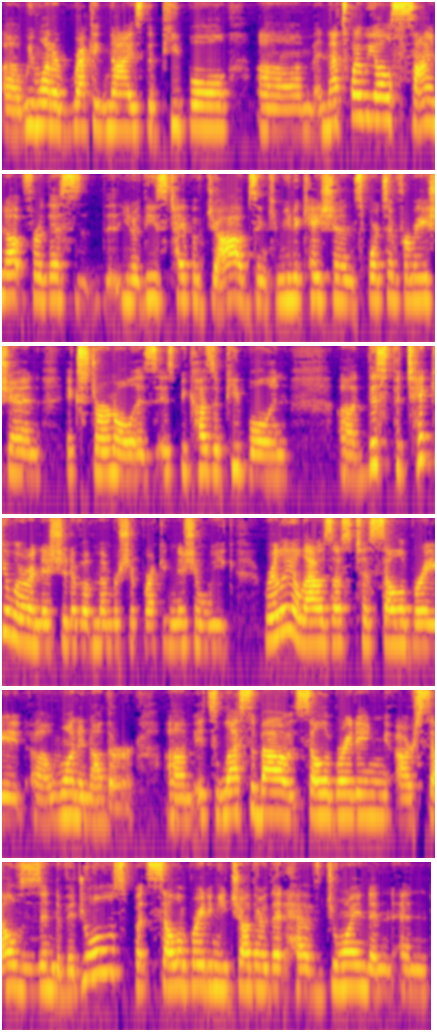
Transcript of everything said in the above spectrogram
Uh, we want to recognize the people, um, and that's why we all sign up for this. You know, these type of jobs in communication, sports information, external is is because of people and. Uh, this particular initiative of Membership Recognition Week really allows us to celebrate uh, one another. Um, it's less about celebrating ourselves as individuals, but celebrating each other that have joined and, and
